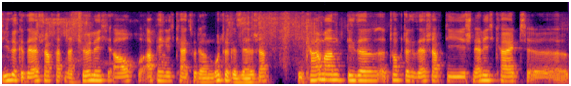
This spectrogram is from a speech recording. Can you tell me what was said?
diese Gesellschaft hat natürlich auch Abhängigkeit zu der Muttergesellschaft. Wie kann man dieser Tochtergesellschaft die Schnelligkeit äh,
